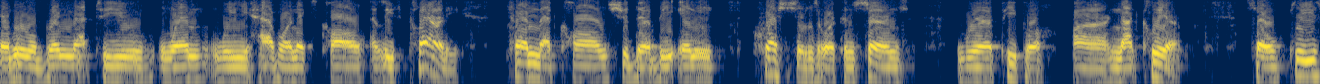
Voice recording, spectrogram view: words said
and we will bring that to you when we have our next call, at least clarity from that call, should there be any questions or concerns where people are not clear. So please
